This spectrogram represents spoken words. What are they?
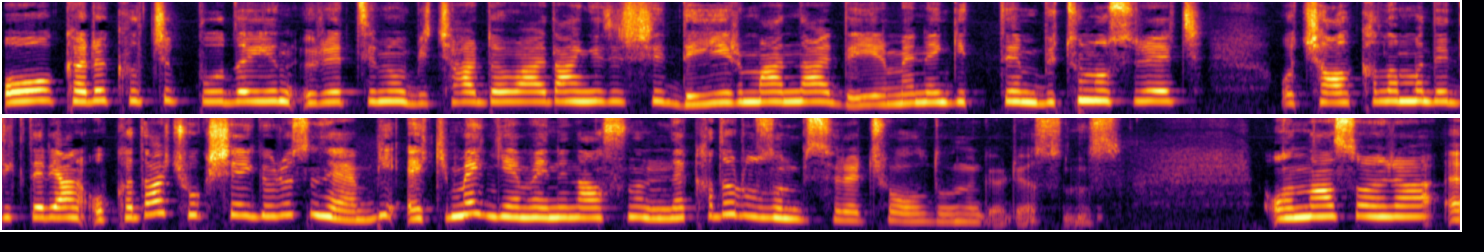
O kara kılçık buğdayın üretimi, biçer döverden geçişi, değirmenler, değirmene gittim. Bütün o süreç o çalkalama dedikleri yani o kadar çok şey görüyorsunuz. Yani bir ekmek yemenin aslında ne kadar uzun bir süreç olduğunu görüyorsunuz. Ondan sonra e,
